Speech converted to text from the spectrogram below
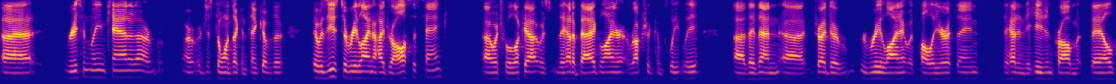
uh, recently in Canada, or, or, just the ones I can think of. The, it was used to reline a hydrolysis tank, uh, which we'll look at. Was They had a bag liner, it ruptured completely. Uh, they then uh, tried to reline it with polyurethane. They had an adhesion problem, it failed.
